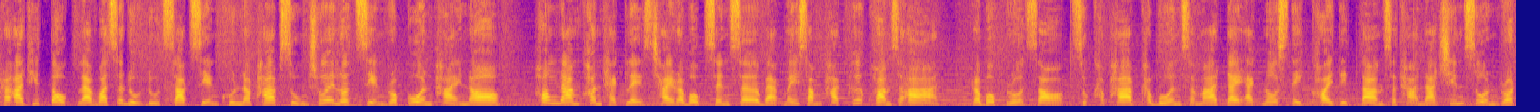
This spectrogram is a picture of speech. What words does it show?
พระอาทิตย์ตก และวัสดุดูดซับเสียงคุณภาพสูงช่วยลดเสียงรบกวนภายนอก ห้องน้ำ Contactless ใช้ระบบเซ็นเซอร์แบบไม่สัมผัสเพื่อความสะอาด ระบบตรวจสอบ สุขภาพขบวน Smart Diagnostic คอยติดตามสถานะชิ้นส่วนรถ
